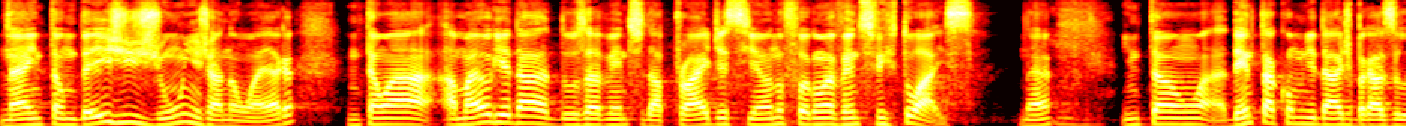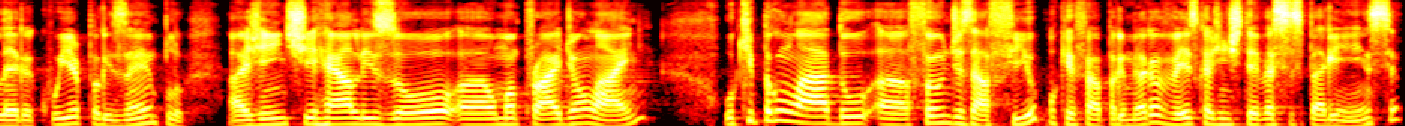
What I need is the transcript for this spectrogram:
Né? Então, desde junho já não era. Então, a, a maioria da, dos eventos da Pride esse ano foram eventos virtuais. Né? Então, dentro da comunidade brasileira queer, por exemplo, a gente realizou uh, uma Pride online, o que, por um lado, uh, foi um desafio, porque foi a primeira vez que a gente teve essa experiência,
